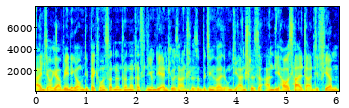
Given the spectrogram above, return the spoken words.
eigentlich auch ja weniger um die Backbones, sondern, sondern tatsächlich um die End-User-Anschlüsse, beziehungsweise um die Anschlüsse an die Haushalte, an die Firmen,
